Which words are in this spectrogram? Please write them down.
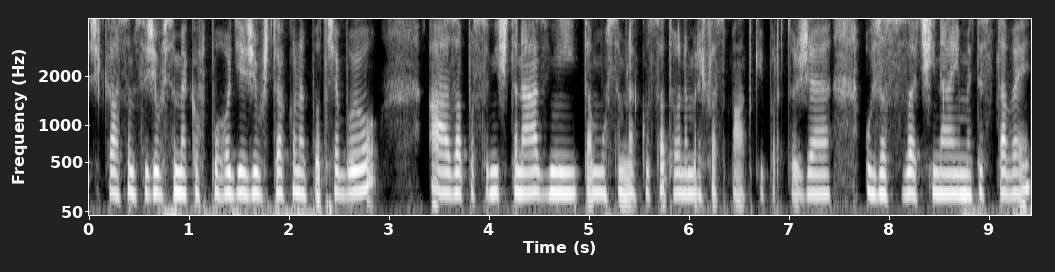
říkala jsem si, že už jsem jako v pohodě, že už to jako nepotřebuju a za poslední 14 dní tam musím nakusat hodně rychle zpátky, protože už zase začínají mi ty stavy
